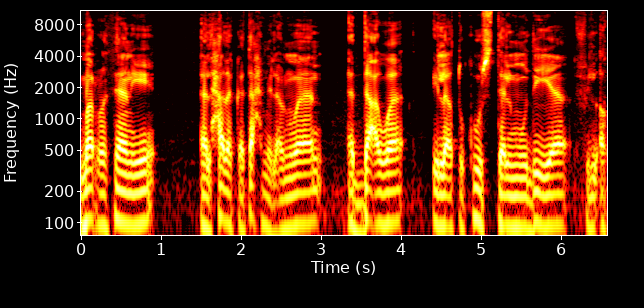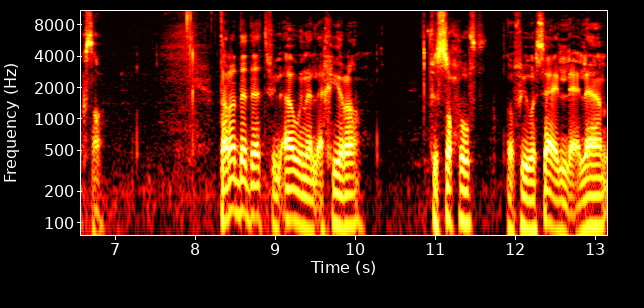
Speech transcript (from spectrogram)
مرة ثانية الحلقة تحمل عنوان الدعوة إلى طقوس تلمودية في الأقصى. ترددت في الآونة الأخيرة في الصحف وفي وسائل الإعلام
